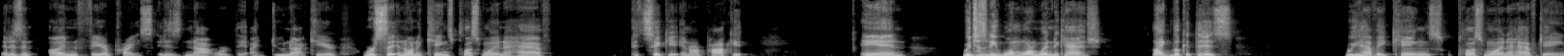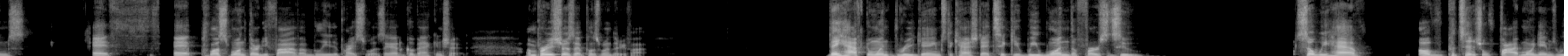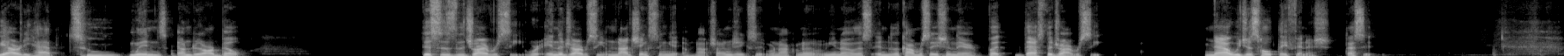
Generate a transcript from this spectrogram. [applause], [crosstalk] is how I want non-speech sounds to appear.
That is an unfair price. It is not worth it. I do not care. We're sitting on a Kings plus one and a half ticket in our pocket. And we just need one more win to cash. Like, look at this we have a Kings plus one and a half games at at plus 135, I believe the price was. I got to go back and check. I'm pretty sure it's at plus 135. They have to win three games to cash that ticket. We won the first two. So we have of potential five more games. We already have two wins under our belt. This is the driver's seat. We're in the driver's seat. I'm not jinxing it. I'm not trying to jinx it. We're not to, you know, that's end of the conversation there. But that's the driver's seat. Now we just hope they finish. That's it.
